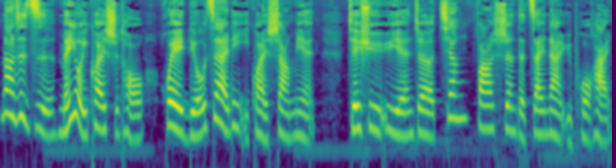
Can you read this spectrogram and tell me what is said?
那日子没有一块石头会留在另一块上面。接续预言着将发生的灾难与迫害，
